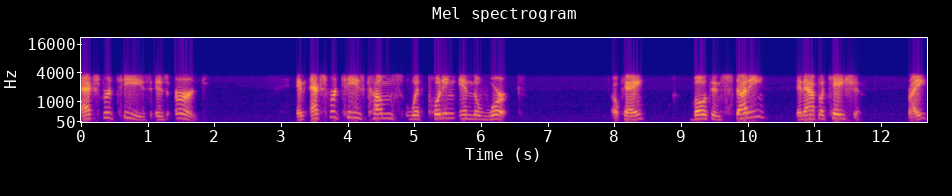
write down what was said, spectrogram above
expertise is earned. And expertise comes with putting in the work. Okay? Both in study and application. Right?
